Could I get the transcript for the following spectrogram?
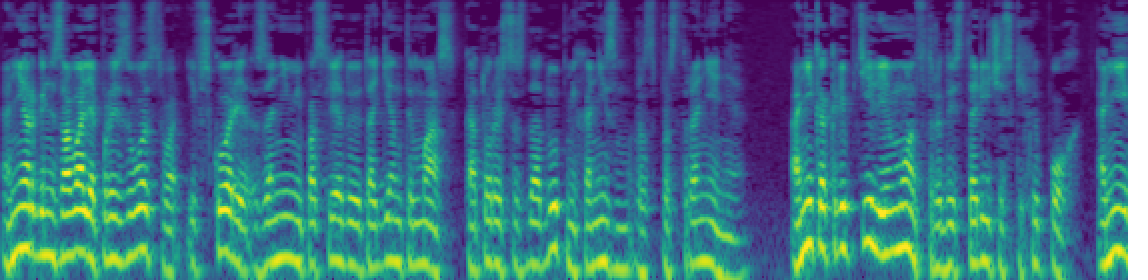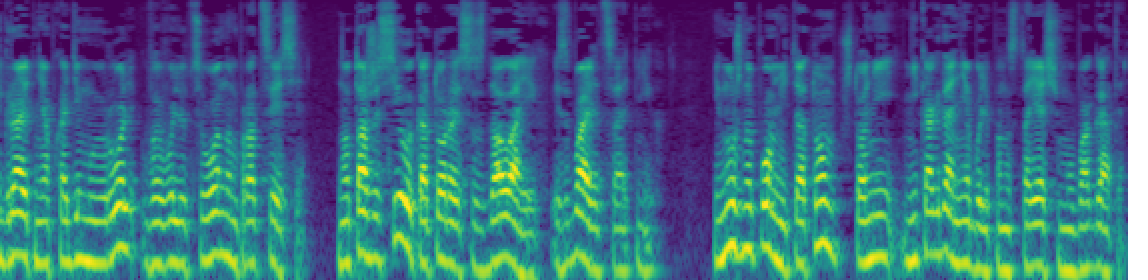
Они организовали производство, и вскоре за ними последуют агенты масс, которые создадут механизм распространения. Они как рептилии и монстры доисторических эпох. Они играют необходимую роль в эволюционном процессе, но та же сила, которая создала их, избавится от них. И нужно помнить о том, что они никогда не были по-настоящему богаты.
